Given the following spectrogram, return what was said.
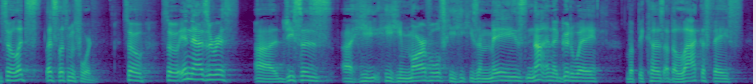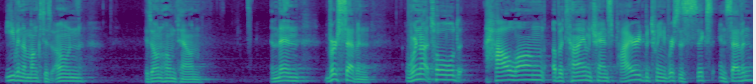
So let's, let's, let's move forward. So, so in Nazareth, uh, Jesus, uh, he, he, he marvels, he, he's amazed, not in a good way, but because of the lack of faith, even amongst his own, his own hometown. And then, verse 7, we're not told how long of a time transpired between verses 6 and 7.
